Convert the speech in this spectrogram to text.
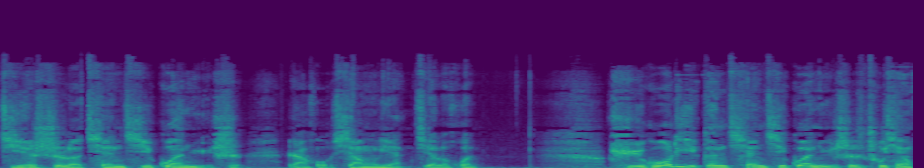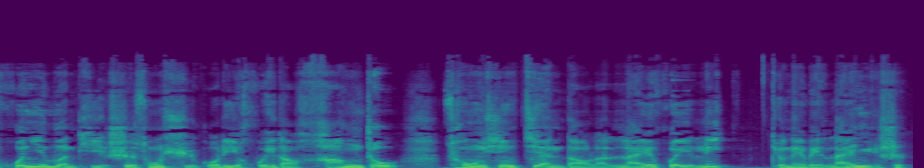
结识了前妻关女士，然后相恋结了婚。许国立跟前妻关女士出现婚姻问题，是从许国立回到杭州，重新见到了来慧丽，就那位来女士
